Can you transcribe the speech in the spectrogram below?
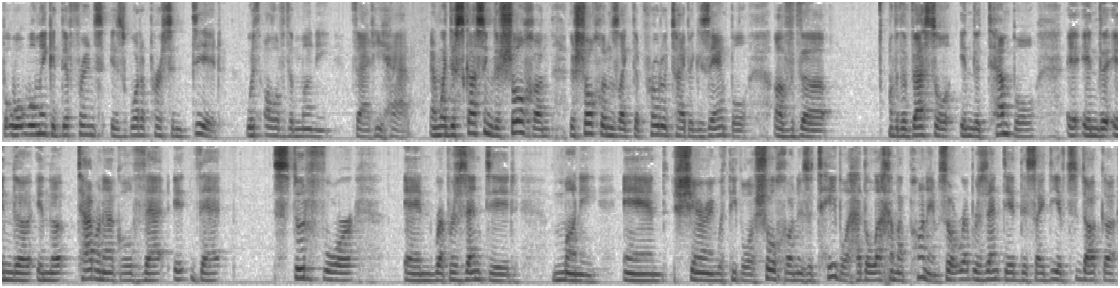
but what will make a difference is what a person did with all of the money that he had. And when discussing the shulchan, the shulchan is like the prototype example of the of the vessel in the temple, in the in the in the tabernacle that it, that stood for and represented money and sharing with people. A shulchan is a table. It had the lechem upon him. So it represented this idea of tzedakah,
